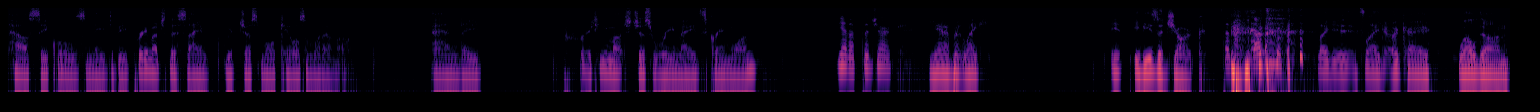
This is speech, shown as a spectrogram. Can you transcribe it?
how sequels need to be pretty much the same with just more kills and whatever. And they pretty much just remade Scream 1. Yeah, that's the joke. Yeah, but like it it is a joke. That's, that's Like it's like okay, well done.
